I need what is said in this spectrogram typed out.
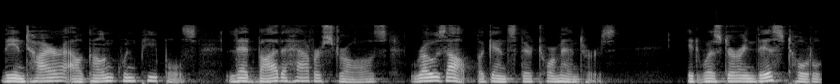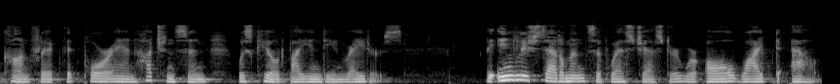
The entire Algonquin peoples, led by the Haverstraws, rose up against their tormentors. It was during this total conflict that poor Anne Hutchinson was killed by Indian raiders. The English settlements of Westchester were all wiped out.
